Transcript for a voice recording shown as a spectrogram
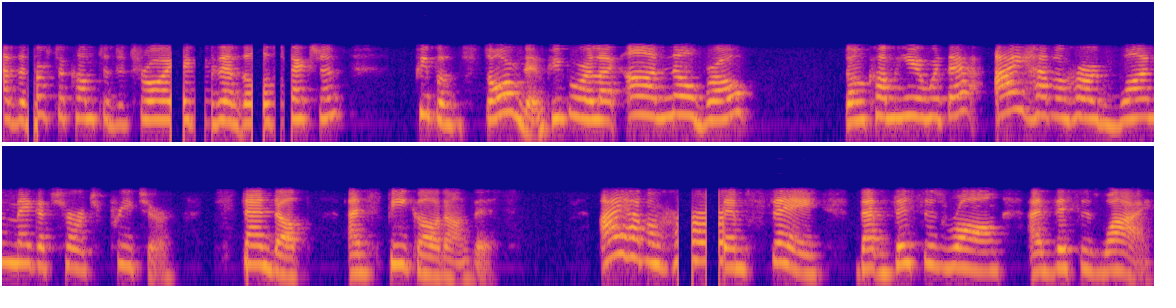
had the nerve to come to Detroit present those sections. People stormed it. People were like, oh, no, bro. Don't come here with that. I haven't heard one megachurch preacher stand up and speak out on this. I haven't heard them say that this is wrong and this is why.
